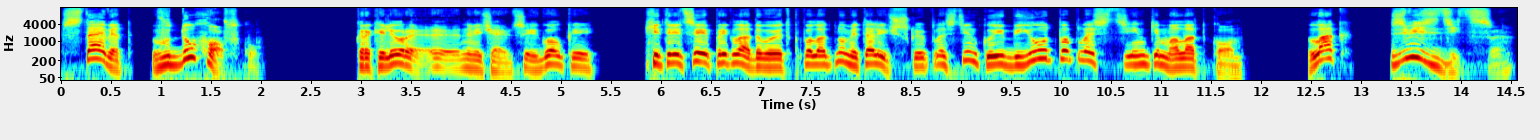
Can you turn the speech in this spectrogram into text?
ставят в духовку. Кракелеры э, намечаются иголкой, хитрецы прикладывают к полотну металлическую пластинку и бьют по пластинке молотком. Лак звездится,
